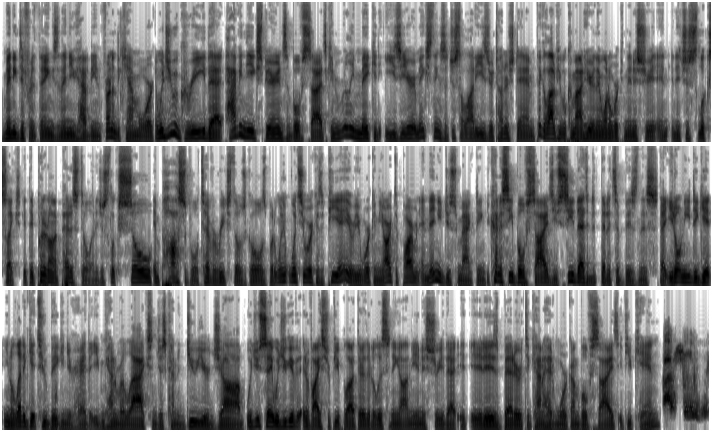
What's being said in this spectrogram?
many different things, and then you have the in front of the camera work. And would you agree that having the experience on both sides can really make it easier? It makes things just a lot easier to understand. I think a lot of people come out here and they want to work in the industry, and, and it just looks like they put it on a pedestal, and it just looks so impossible to ever reach those goals. But when, once you work as a PA or you work in the art department, and then you do some acting, you kind of see both sides. You see that that it's a business that you don't need to get you know let it get too big in your head that you can kind of relax and just kind of do your job. Would you say, would you give advice for people out there that are listening on the industry that it, it is better to kind of head and work on both sides if you can? Absolutely.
